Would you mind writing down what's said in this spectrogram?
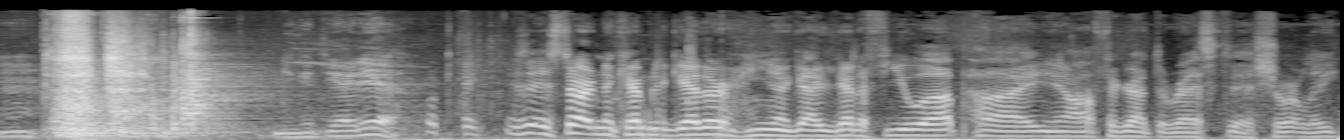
Okay. You get the idea. Okay, it's, starting to come together. You know, got, got a few up. Uh, you know, I'll figure out the rest uh, shortly.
